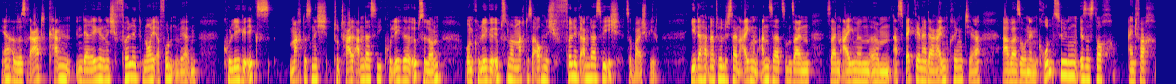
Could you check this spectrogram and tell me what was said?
Ja, also das Rad kann in der Regel nicht völlig neu erfunden werden. Kollege X macht es nicht total anders wie Kollege Y und Kollege Y macht es auch nicht völlig anders wie ich zum Beispiel. Jeder hat natürlich seinen eigenen Ansatz und seinen, seinen eigenen ähm, Aspekt, den er da reinbringt, ja. Aber so in den Grundzügen ist es doch einfach,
